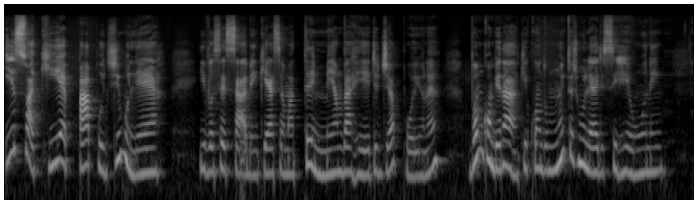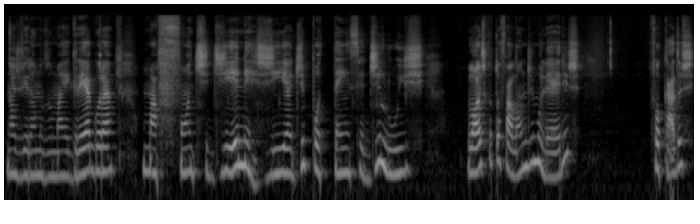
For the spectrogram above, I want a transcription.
isso aqui é Papo de Mulher e vocês sabem que essa é uma tremenda rede de apoio, né? Vamos combinar que quando muitas mulheres se reúnem, nós viramos uma egrégora, uma fonte de energia, de potência, de luz. Lógico que eu estou falando de mulheres focadas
